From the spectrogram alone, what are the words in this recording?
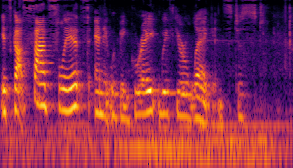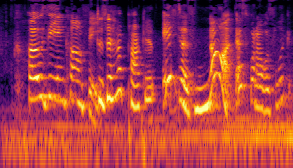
It's got side slits and it would be great with your leggings. Just cozy and comfy. Does it have pockets? It does not. That's what I was looking.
